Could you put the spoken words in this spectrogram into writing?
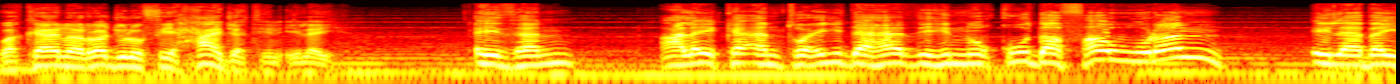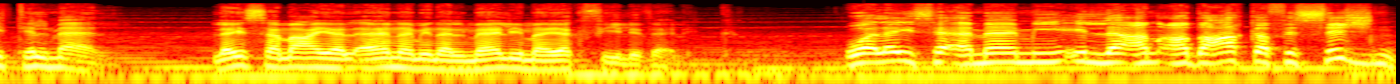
وكان الرجل في حاجة إليه. اذا عليك أن تعيد هذه النقود فورا إلى بيت المال. ليس معي الآن من المال ما يكفي لذلك. وليس أمامي إلا أن أضعك في السجن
